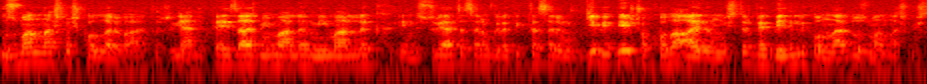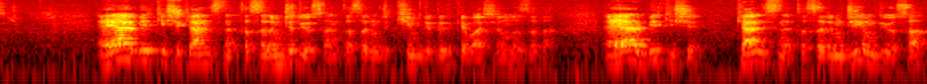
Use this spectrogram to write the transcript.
uzmanlaşmış kolları vardır. Yani peyzaj mimarlığı, mimarlık, endüstriyel tasarım, grafik tasarım gibi birçok kola ayrılmıştır ve belirli konularda uzmanlaşmıştır. Eğer bir kişi kendisine tasarımcı diyorsa, hani tasarımcı kimdir dedik ya başlığımızda da. Eğer bir kişi kendisine tasarımcıyım diyorsa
